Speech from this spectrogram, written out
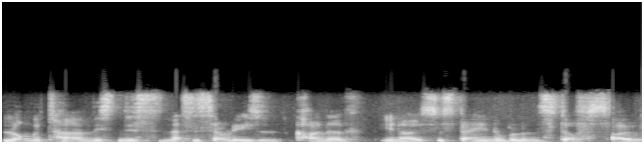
longer term, this, this necessarily isn't kind of you know sustainable and stuff. So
